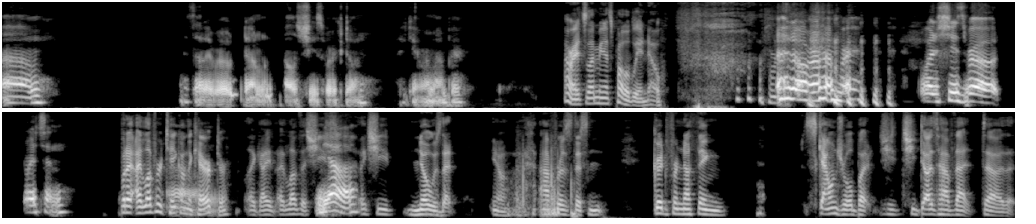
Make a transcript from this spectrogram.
Um, I thought I wrote down what else she's worked on. I can't remember. All right, so I mean, it's probably a no. I don't remember what she's wrote written. but I, I love her take on the Uh, character. Like I, I love that she's Yeah. like she knows that you know Aphra's this good for nothing scoundrel, but she she does have that, uh, that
